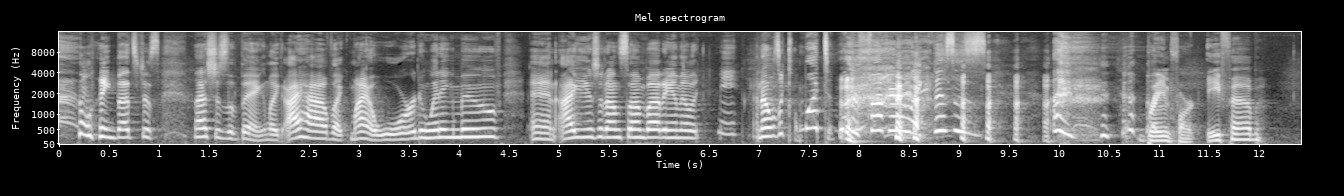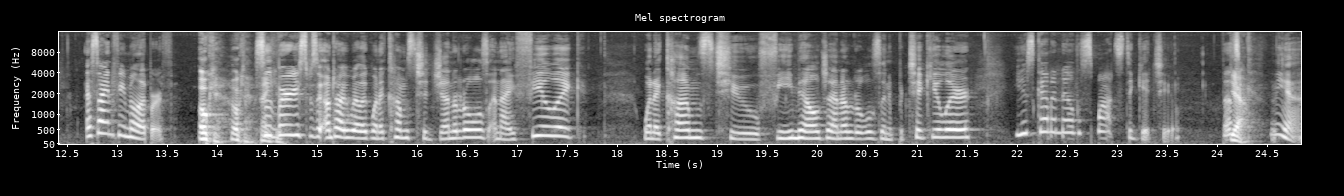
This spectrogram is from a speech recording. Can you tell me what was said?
like that's just that's just the thing. Like I have like my award-winning move, and I use it on somebody, and they're like, me, and I was like, what, motherfucker? like this is Brain fart. AFAB. assigned female at birth. Okay. Okay. So you. very specific. I'm talking about like when it comes to genitals, and I feel like when it comes to female genitals in particular, you just gotta know the spots to get to. That's, Yeah. yeah.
